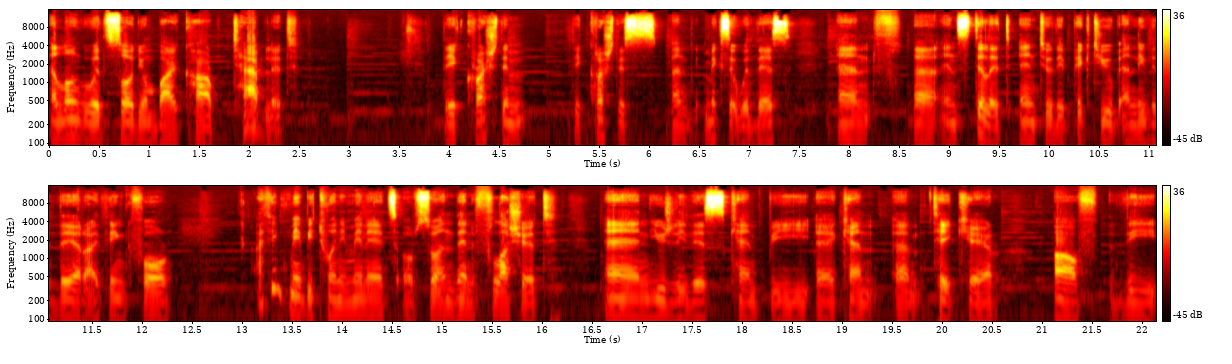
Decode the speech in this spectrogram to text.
along with sodium bicarb tablet. They crush them, they crush this and mix it with this and uh, instill it into the PEG tube and leave it there, I think, for I think maybe 20 minutes or so, and then flush it and usually this can be uh, can um, take care of the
